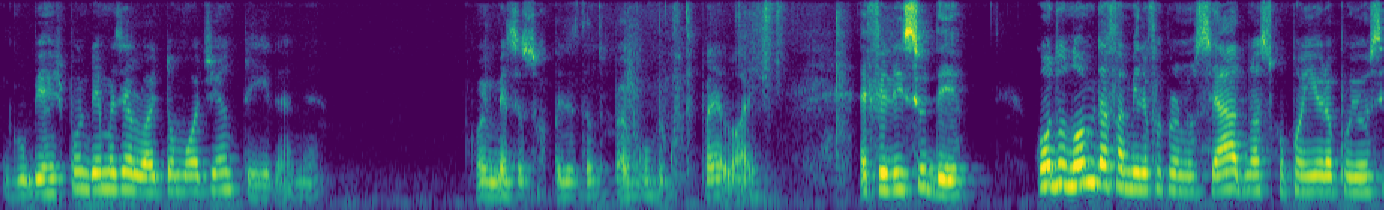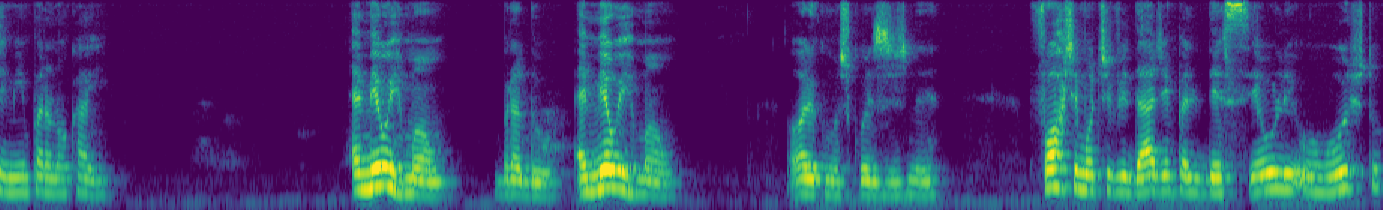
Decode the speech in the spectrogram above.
Gubi responder, mas Eloy tomou a dianteira, né? Com imensa surpresa tanto para Gubi quanto para Eloy. É Felício D. Quando o nome da família foi pronunciado, nosso companheiro apoiou-se em mim para não cair. É meu irmão, bradou. É meu irmão. Olha como as coisas, né? Forte emotividade empalideceu-lhe o rosto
